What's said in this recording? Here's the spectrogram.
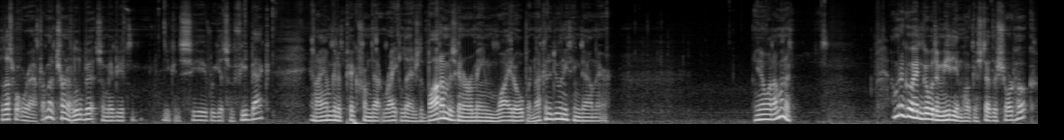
So that's what we're after. I'm going to turn a little bit so maybe if you can see if we get some feedback. And I am going to pick from that right ledge. The bottom is going to remain wide open. Not going to do anything down there. You know what, I'm going to, I'm going to go ahead and go with a medium hook instead of the short hook.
